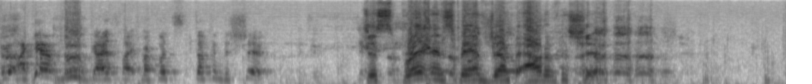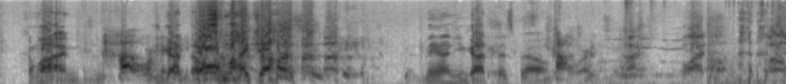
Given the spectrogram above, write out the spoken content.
I can't move, guys. My my foot's stuck in the ship. Just sprint and spam jump out of the ship. Come on. It's not working. You got. Oh my god! Neon, you got this, bro. It's not working. Watch. Oh,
